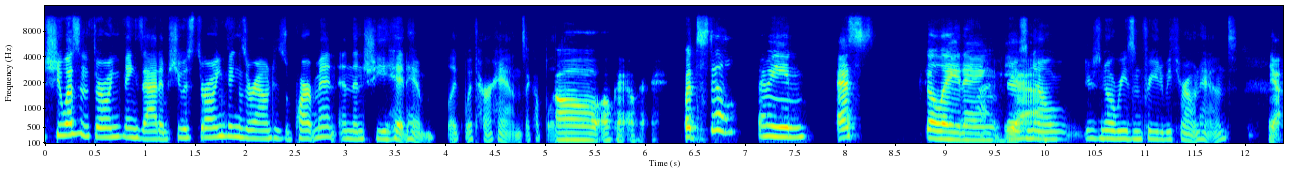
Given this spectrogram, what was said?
she wasn't throwing things at him. She was throwing things around his apartment, and then she hit him like with her hands a couple of times. Oh, okay, okay. But still, I mean, escalating. There's yeah. no there's no reason for you to be throwing hands. Yeah.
